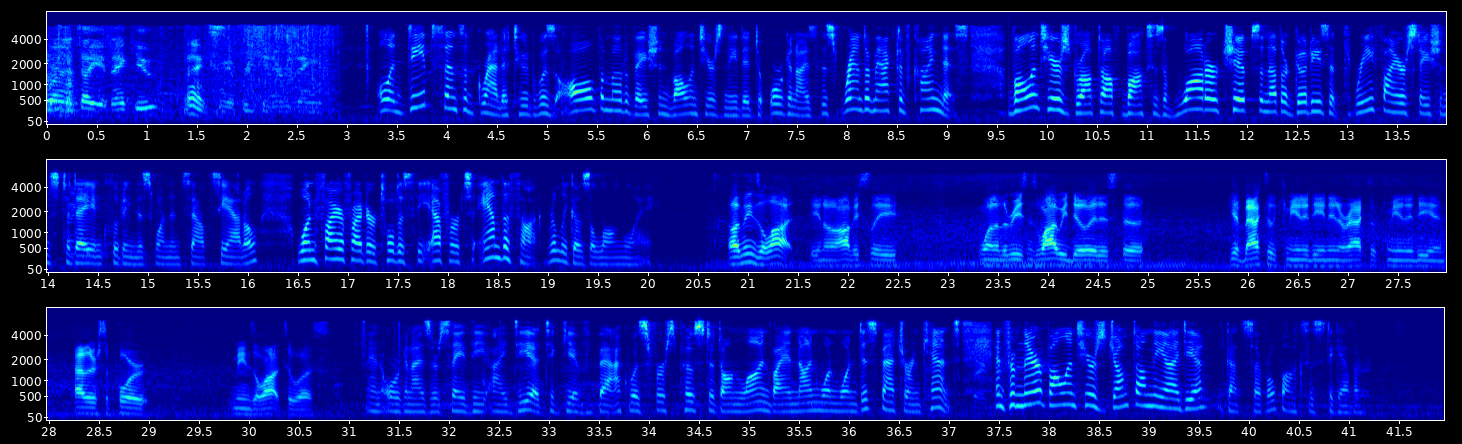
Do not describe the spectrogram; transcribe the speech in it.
just wanted to tell you thank you. Thanks. We appreciate everything. Well, a deep sense of gratitude was all the motivation volunteers needed to organize this random act of kindness. Volunteers dropped off boxes of water, chips, and other goodies at three fire stations today, including this one in South Seattle. One firefighter told us the effort and the thought really goes a long way. Oh, it means a lot. You know, obviously, one of the reasons why we do it is to give back to the community and interact with the community and have their support it means a lot to us. And organizers say the idea to give back was first posted online by a 911 dispatcher in Kent. And from there, volunteers jumped on the idea, got several boxes together.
